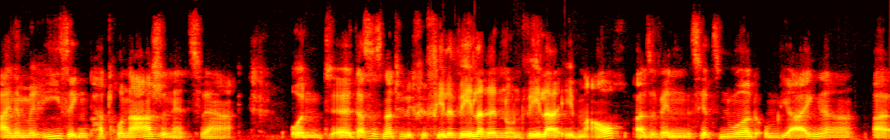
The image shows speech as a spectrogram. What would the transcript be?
einem riesigen Patronagenetzwerk. Und äh, das ist natürlich für viele Wählerinnen und Wähler eben auch, also wenn es jetzt nur um die eigene, äh,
